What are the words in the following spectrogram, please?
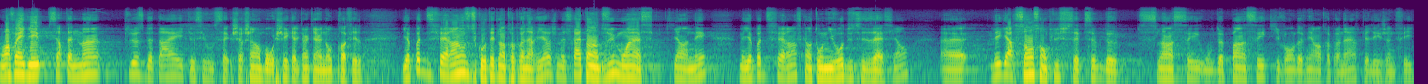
enfin, il est certainement plus de taille que si vous cherchez à embaucher quelqu'un qui a un autre profil. Il n'y a pas de différence du côté de l'entrepreneuriat. Je me serais attendu, moi, à ce qu'il y en ait, mais il n'y a pas de différence quant au niveau d'utilisation. Euh, les garçons sont plus susceptibles de se lancer ou de penser qu'ils vont devenir entrepreneurs que les jeunes filles.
